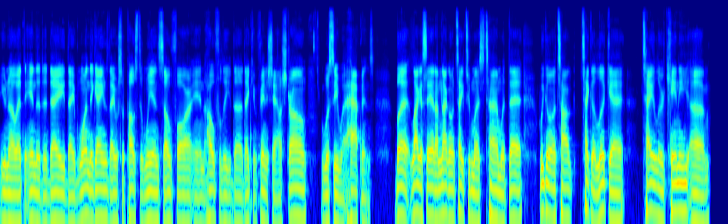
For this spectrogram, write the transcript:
you know, at the end of the day, they've won the games they were supposed to win so far, and hopefully the, they can finish out strong. We'll see what happens. But like I said, I'm not going to take too much time with that. We're going to talk, take a look at Taylor Kinney. Um,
